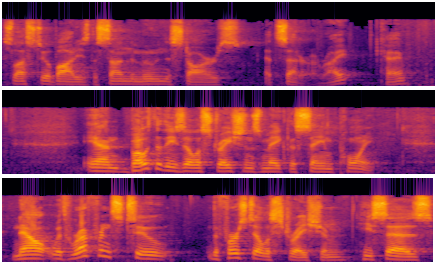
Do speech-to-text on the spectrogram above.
celestial bodies the sun, the moon, the stars, etc. Right? Okay? And both of these illustrations make the same point. Now, with reference to the first illustration, he says,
